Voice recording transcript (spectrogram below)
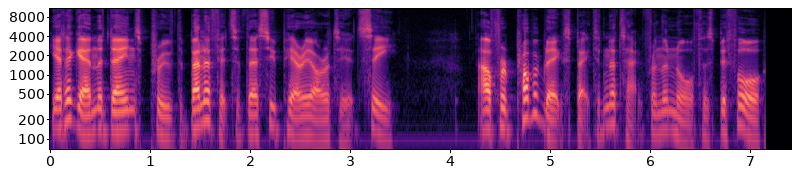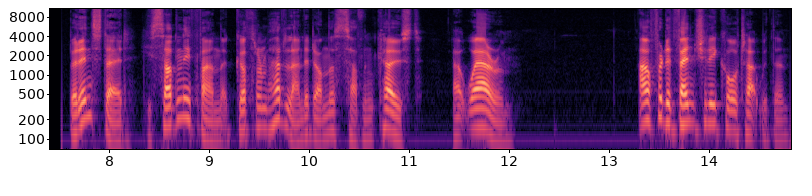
Yet again the Danes proved the benefits of their superiority at sea. Alfred probably expected an attack from the north as before, but instead he suddenly found that Guthrum had landed on the southern coast, at Wareham. Alfred eventually caught up with them,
